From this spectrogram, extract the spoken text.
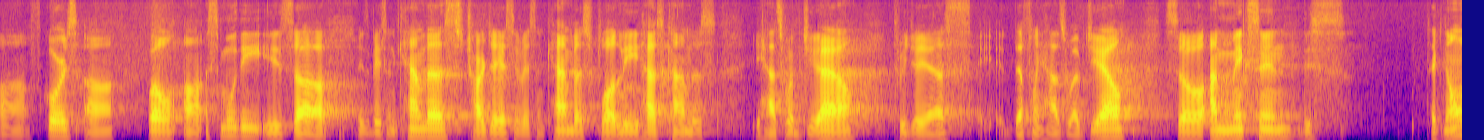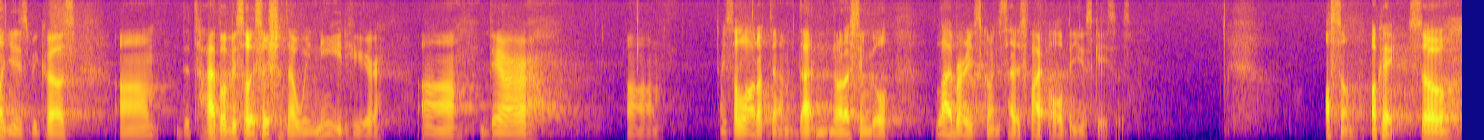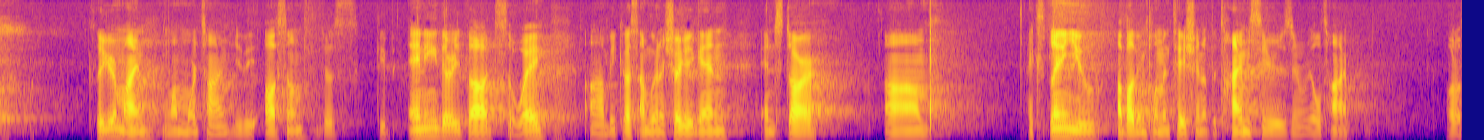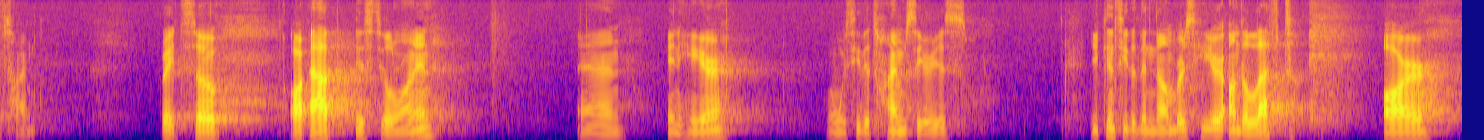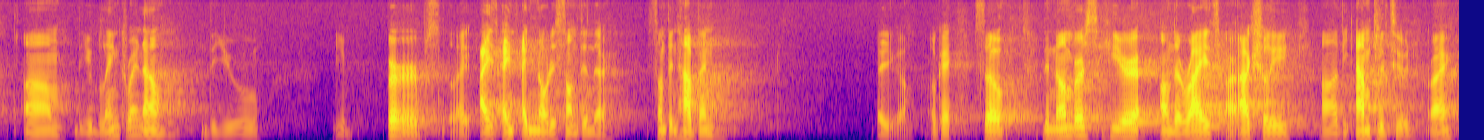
Uh, of course, uh, well, uh, Smoothie is, is based on Canvas, Chart.js is based on Canvas, Plotly has Canvas, it has WebGL, Three.js definitely has WebGL. So I'm mixing these technologies because um, the type of visualizations that we need here, uh, there are, um, it's a lot of them, that not a single library is going to satisfy all the use cases. Awesome. Okay, so clear your mind one more time. You did awesome. Just keep any dirty thoughts away uh, because I'm going to show you again and start um, explaining you about the implementation of the time series in real time. A lot of time. Great, so our app is still running. And in here, when we see the time series, you can see that the numbers here on the left are, um, do you blink right now? Do you, you burps? Like, I, I, I noticed something there. Something happened. There you go. Okay, so the numbers here on the right are actually uh, the amplitude, right?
